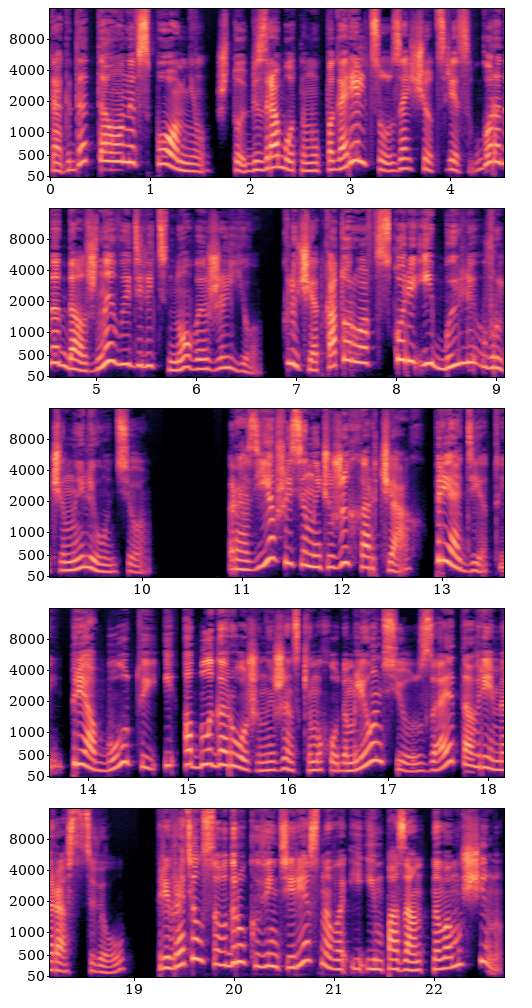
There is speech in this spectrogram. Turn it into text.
Тогда-то он и вспомнил, что безработному погорельцу за счет средств города должны выделить новое жилье, ключи от которого вскоре и были вручены Леонтию. Разъевшийся на чужих харчах, приодетый, приобутый и облагороженный женским уходом Леонтию за это время расцвел, превратился вдруг в интересного и импозантного мужчину,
